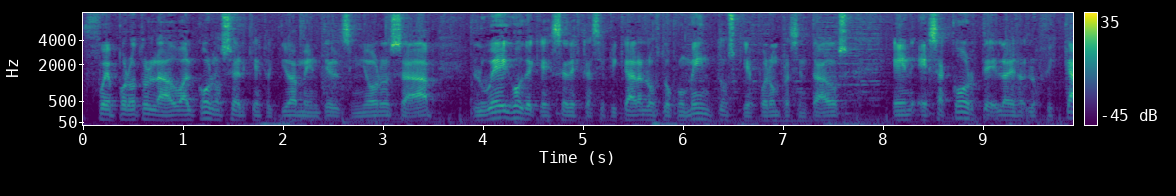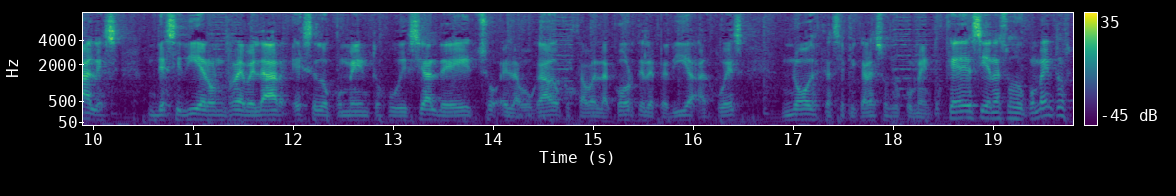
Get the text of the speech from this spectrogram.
fue por otro lado al conocer que efectivamente el señor Saab luego de que se desclasificaran los documentos que fueron presentados en esa corte, los fiscales decidieron revelar ese documento judicial. De hecho, el abogado que estaba en la corte le pedía al juez no desclasificar esos documentos. ¿Qué decían esos documentos?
